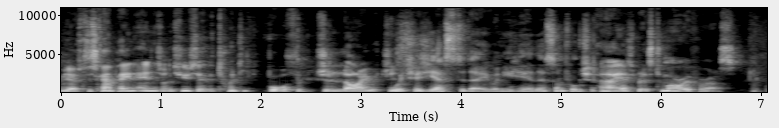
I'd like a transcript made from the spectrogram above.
Yes, this campaign ends on Tuesday, the 24th of July, which is. Which is yesterday when you hear this, unfortunately. Ah, yes, but it's tomorrow for us.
